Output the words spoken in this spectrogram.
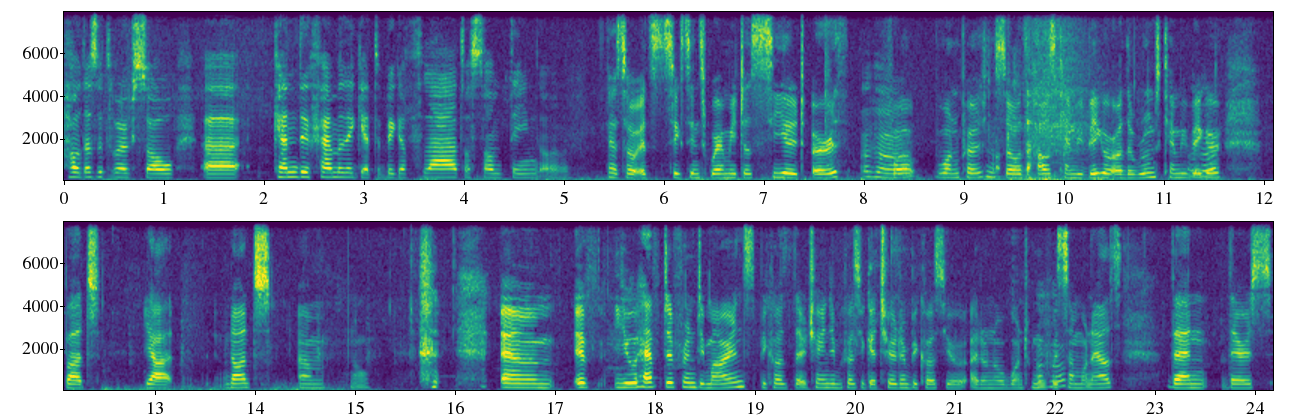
How does it work? So uh, can the family get a bigger flat or something? Or yeah so it's 16 square meters sealed earth Mhm. for one person so the house can be bigger or the rooms can be Mhm. bigger but yeah not um no um if you have different demands because they're changing because you get children because you i don't know want to move with Mhm. someone else then there's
